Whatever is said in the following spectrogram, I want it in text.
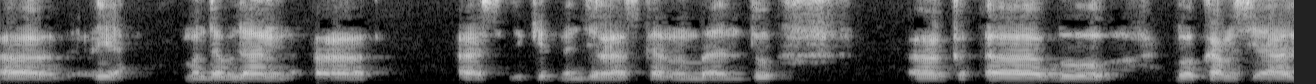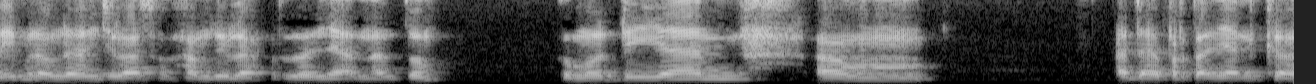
Eh, ya, mudah-mudahan eh, eh, sedikit menjelaskan membantu. Ke- eh, Bu Bu Kamsi Ali, mudah-mudahan jelas. Alhamdulillah pertanyaan antum. Kemudian em, ada pertanyaan ke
